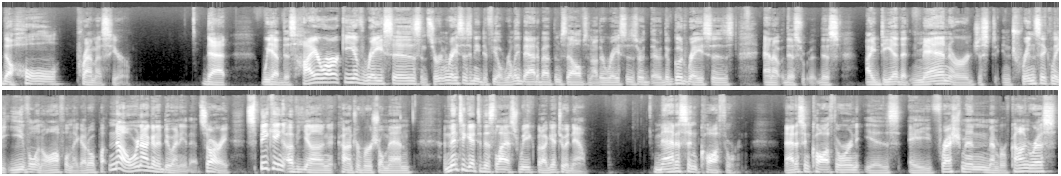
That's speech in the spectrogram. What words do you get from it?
the whole premise here that we have this hierarchy of races, and certain races need to feel really bad about themselves, and other races are they're the good races, and uh, this this idea that men are just intrinsically evil and awful, and they got to no, we're not going to do any of that. Sorry. Speaking of young controversial men, I meant to get to this last week, but I'll get to it now. Madison Cawthorn. Madison Cawthorn is a freshman member of Congress,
